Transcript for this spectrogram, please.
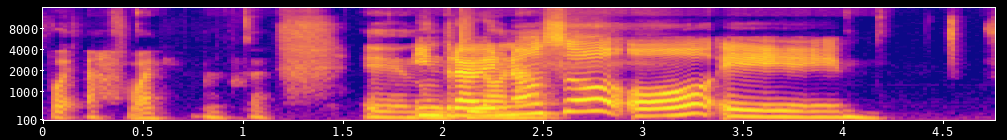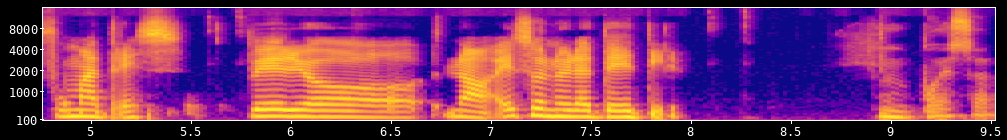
pues, ah, bueno. eh, Intravenoso o eh, fuma tres. Pero no, eso no era té de tiro. Mm, Puede ser.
